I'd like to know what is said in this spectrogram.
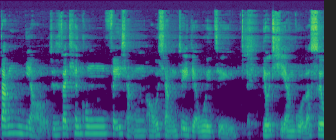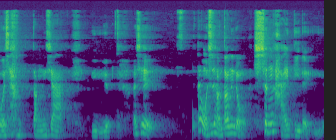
当鸟就是在天空飞翔、翱翔这一点，我已经有体验过了。所以我想当一下鱼，而且，但我是想当那种深海底的鱼，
